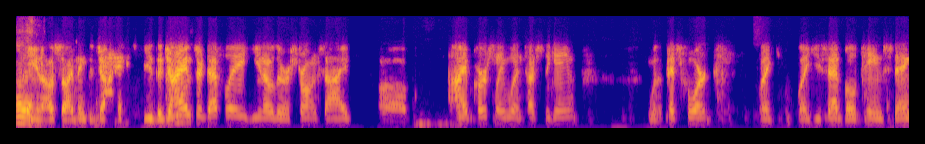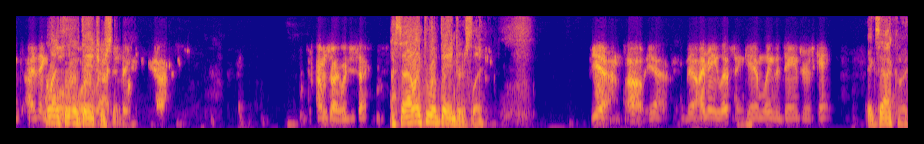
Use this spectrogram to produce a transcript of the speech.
Oh, yeah. You know, so I think the Giants, the Giants are definitely, you know, they're a strong side. Uh, I personally wouldn't touch the game with a pitchfork. Like like you said, both teams stink. I think I like to live dangerously. I'm sorry. What'd you say? I said I like to live dangerously. Yeah. Oh, yeah. I mean, listen, gambling's a dangerous game. Exactly.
